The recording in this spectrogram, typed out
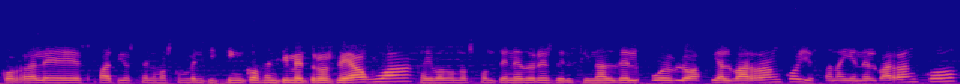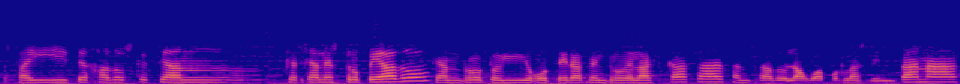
corrales, patios tenemos con 25 centímetros de agua, se ha llevado unos contenedores del final del pueblo hacia el barranco y están ahí en el barranco, hay tejados que se han que se han estropeado, se han roto y goteras dentro de las casas, han entrado el agua por las ventanas,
